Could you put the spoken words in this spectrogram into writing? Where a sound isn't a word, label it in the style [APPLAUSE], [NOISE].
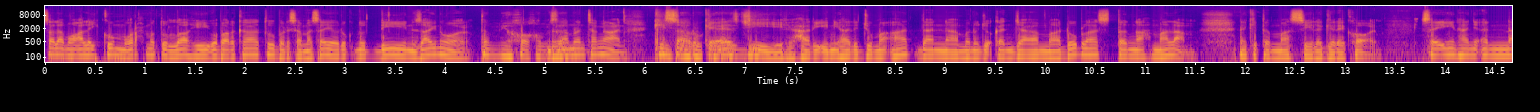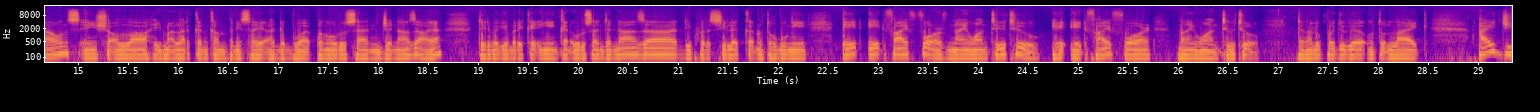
Assalamualaikum warahmatullahi wabarakatuh. Bersama saya Ruknuddin Zainur. Dalam rancangan Kisah Rukia SG Hari ini hari Jumaat Dan uh, menunjukkan jam uh, 12.30 malam. Dan kita masih lagi rekod Saya ingin hanya announce InsyaAllah Hikmat Larkan Company saya ada buat pengurusan jenazah ya. Jadi bagi mereka yang inginkan urusan jenazah Dipersilakan untuk hubungi 8854-9122 8854-9122 Jangan lupa juga untuk like IG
